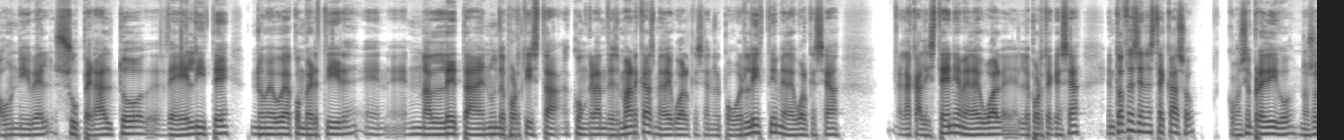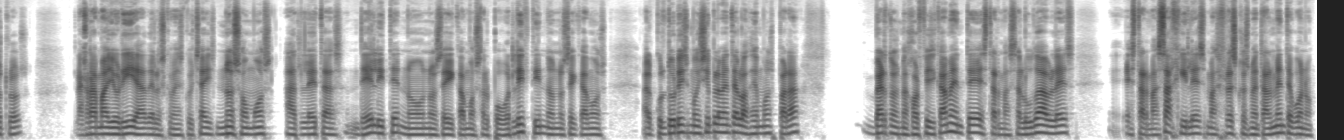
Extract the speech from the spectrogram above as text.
a un nivel súper alto de élite, no me voy a convertir en, un atleta, en un deportista con grandes marcas, me da igual que sea en el powerlifting, me da igual que sea en la calistenia, me da igual el deporte que sea. Entonces, en este caso, como siempre digo, nosotros, la gran mayoría de los que me escucháis, no somos atletas de élite, no nos dedicamos al powerlifting, no nos dedicamos al culturismo y simplemente lo hacemos para vernos mejor físicamente, estar más saludables, estar más ágiles, más frescos mentalmente. Bueno,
